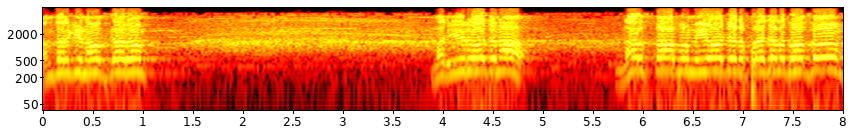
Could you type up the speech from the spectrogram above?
అందరికీ నమస్కారం. మరి ఈ రోజున నర్సాపురం నియోజక ప్రజల కోసం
